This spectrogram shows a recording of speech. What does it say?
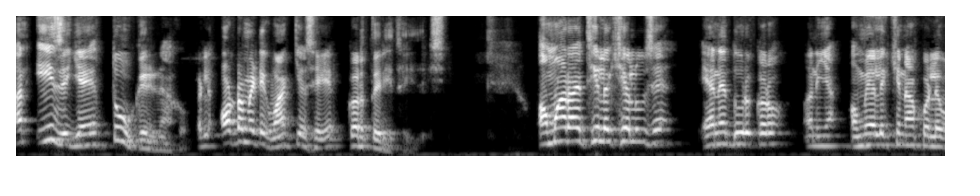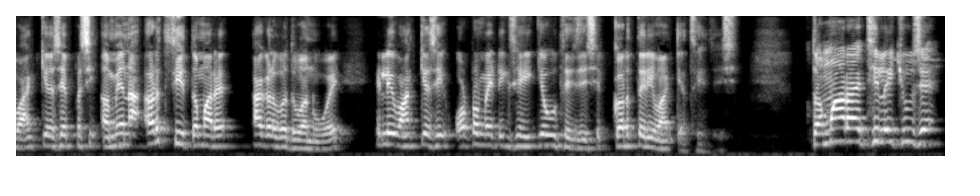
અને એ જગ્યાએ તું કરી નાખો. એટલે ઓટોમેટિક વાક્ય છે એ કર્તરી થઈ જશે. અમારાથી લખેલું છે, એને દૂર કરો અને અહીંયા અમે લખી નાખો એટલે વાક્ય છે, પછી અમેના અર્થથી તમારે આગળ વધવાનું હોય, એટલે વાક્ય છે ઓટોમેટિક છે, એ કેવું થઈ જશે? કર્તરી વાક્ય થઈ જશે. તમારાથી લખ્યું છે,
